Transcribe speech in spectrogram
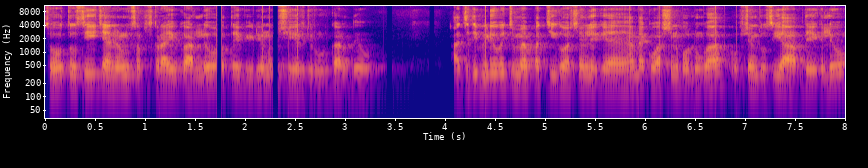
ਸੋ ਤੁਸੀਂ ਚੈਨਲ ਨੂੰ ਸਬਸਕ੍ਰਾਈਬ ਕਰ ਲਿਓ ਤੇ ਵੀਡੀਓ ਨੂੰ ਸ਼ੇਅਰ ਜ਼ਰੂਰ ਕਰ ਦਿਓ। ਅੱਜ ਦੀ ਵੀਡੀਓ ਵਿੱਚ ਮੈਂ 25 ਕੁਐਸਚਨ ਲੈ ਕੇ ਆਇਆ ਹਾਂ। ਮੈਂ ਕੁਐਸਚਨ ਬੋਲੂੰਗਾ। ਆਪਸ਼ਨ ਤੁਸੀਂ ਆਪ ਦੇਖ ਲਿਓ।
